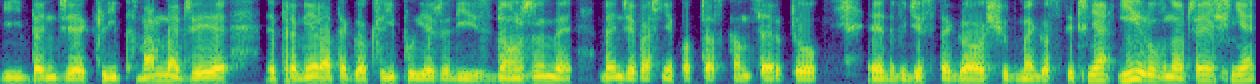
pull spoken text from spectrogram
i będzie klip. Mam nadzieję, premiera tego klipu, jeżeli zdążymy, będzie właśnie podczas koncertu 27 stycznia i równocześnie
